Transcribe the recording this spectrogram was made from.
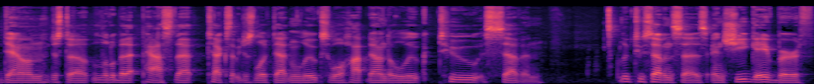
down just a little bit past that text that we just looked at in Luke. So we'll hop down to Luke two seven. Luke 2 7 says, And she gave birth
